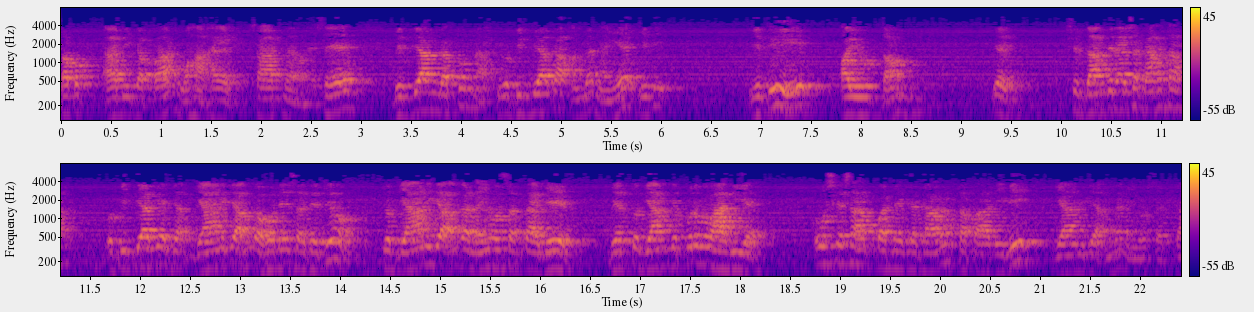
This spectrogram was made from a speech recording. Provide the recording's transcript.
तप आदि का पाठ वहाँ है, साथ में होने से विद्यांगत्व नास्ती, वो विद्या का अंग नहीं है यदि अयुक्तम। ये सिद्धांत ने ऐसा कहा था। वो विद्या के ज्ञान के अंग हो नहीं सकते क्यों जो ज्ञान के अंग नहीं हो सकता है वेद वेद तो ज्ञान के पूर्ववादी है। तो उसके साथ पढ़ने के कारण तप आदि भी ज्ञान के अंग नहीं हो सकता।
